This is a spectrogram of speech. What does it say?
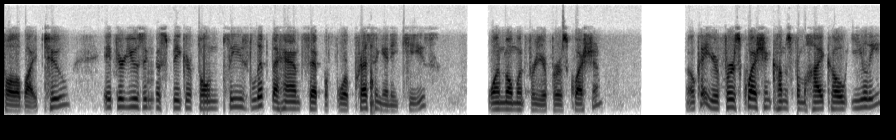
followed by two. If you're using a speakerphone, please lift the handset before pressing any keys. One moment for your first question. Okay, your first question comes from Heiko Ihle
